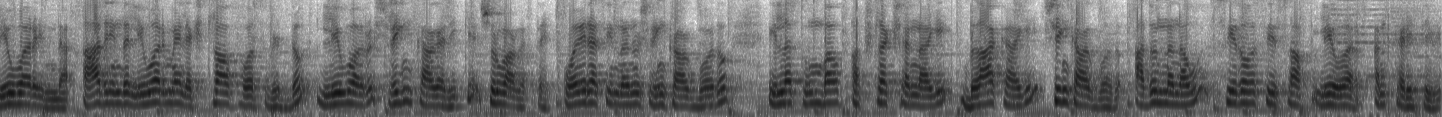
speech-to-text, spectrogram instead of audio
ಲಿವರ್ ಇಂದ. ಆದ್ರಿಂದ ಲಿವರ್ ಮೇಲೆ ಎಕ್ಸ್ಟ್ರಾ ಫೋರ್ಸ್ ಬಿದ್ದು ಲಿವರ್ ಶ್ರಿಂಕ್ ಆಗೋದಿಕ್ಕೆ ಶುರುವಾಗುತ್ತೆ. ವೈರಸ್ ಇಂದನೂ ಶ್ರಿಂಕ್ ಆಗ್ಬೋದು. ಇಲ್ಲ ತುಂಬಾ ಅಬ್ಸ್ಟ್ರಕ್ಷನ್ ಆಗಿ ಬ್ಲಾಕ್ ಆಗಿ ಶ್ರಿಂಕ್ ಆಗ್ಬೋದು. ಅದನ್ನ ನಾವು ಸಿರೋಸಿಸ್ ಆಫ್ ಲಿವರ್ ಅಂತ ಕರಿತೀವಿ.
